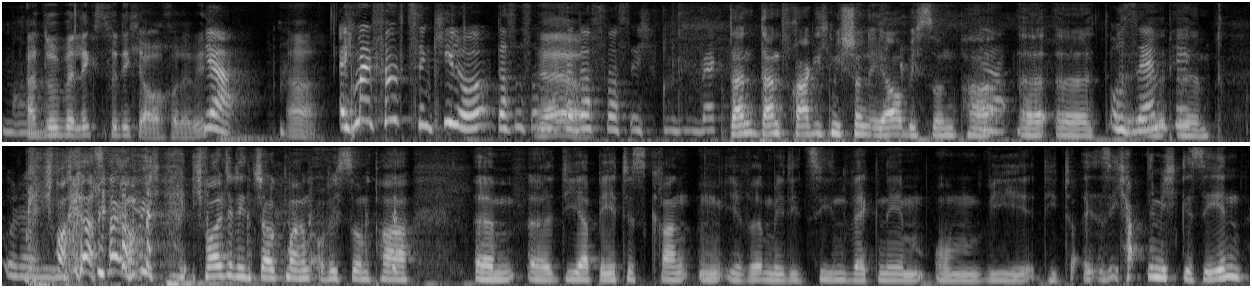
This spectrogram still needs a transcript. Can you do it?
Mann. Ah, du überlegst für dich auch, oder wie? Ja. Ah. Ich meine, 15 Kilo, das ist ungefähr ja. das, was ich weg. dann, dann frage ich mich schon eher, ob ich so ein paar. Ja. Äh, äh, Ozempic? äh, äh, Oder ich wollte gerade sagen, ob ich, ich wollte den Joke machen, ob ich so ein paar ähm, äh, Diabeteskranken ihre Medizin wegnehmen, um wie die. Also ich habe nämlich gesehen,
